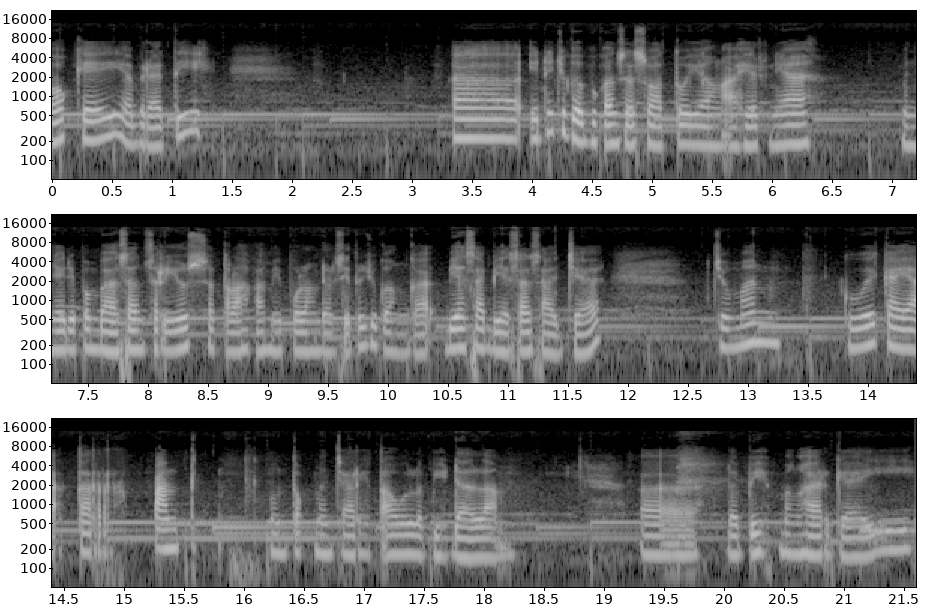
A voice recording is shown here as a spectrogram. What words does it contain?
oke okay, ya berarti uh, ini juga bukan sesuatu yang akhirnya menjadi pembahasan serius setelah kami pulang dari situ juga nggak biasa-biasa saja. Cuman gue kayak terpantik untuk mencari tahu lebih dalam uh, lebih menghargai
